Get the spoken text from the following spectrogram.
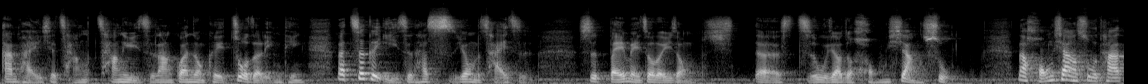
安排一些长长椅子，让观众可以坐着聆听。那这个椅子它使用的材质是北美洲的一种呃植物，叫做红橡树。那红橡树它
